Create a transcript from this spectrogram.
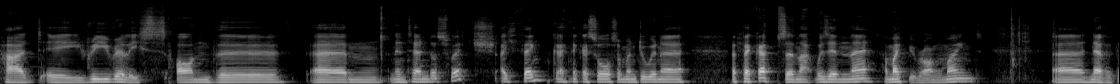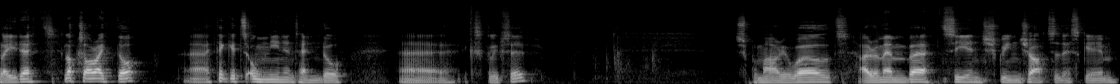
had a re-release on the um, Nintendo Switch, I think. I think I saw someone doing a, a pickups and that was in there. I might be wrong, mind. Uh, never played it. Looks alright though. Uh, I think it's only Nintendo uh, exclusive. Super Mario World. I remember seeing screenshots of this game,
